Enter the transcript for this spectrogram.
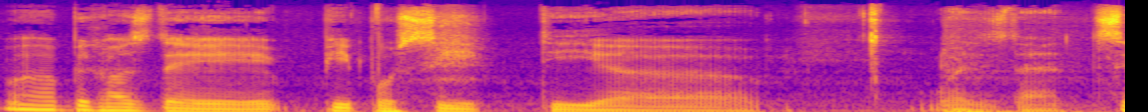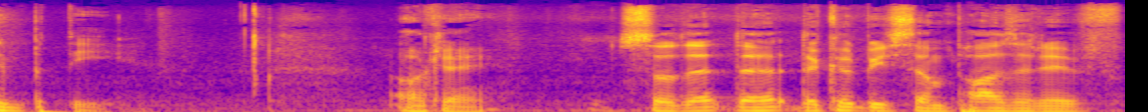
Well, because they people seek the uh, what is that sympathy? Okay, so that, that there could be some positive.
